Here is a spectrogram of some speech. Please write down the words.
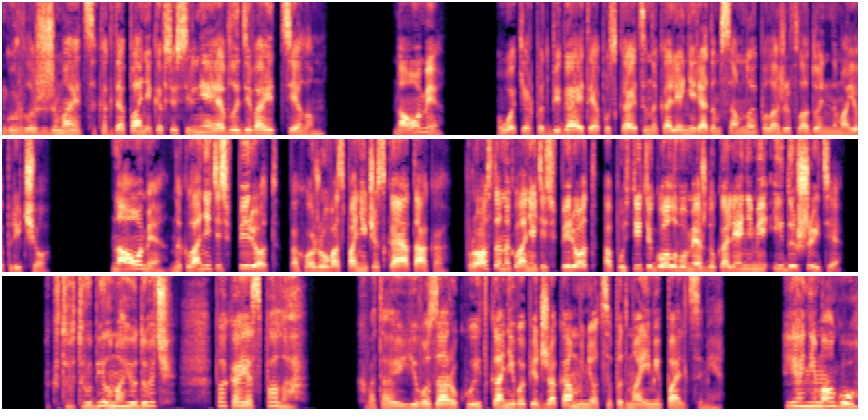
Горло сжимается, когда паника все сильнее овладевает телом. «Наоми?» Уокер подбегает и опускается на колени рядом со мной, положив ладонь на мое плечо. «Наоми, наклонитесь вперед. Похоже, у вас паническая атака. Просто наклонитесь вперед, опустите голову между коленями и дышите». «Кто-то убил мою дочь, пока я спала», Хватаю его за руку, и ткань его пиджака мнется под моими пальцами. «Я не могу.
